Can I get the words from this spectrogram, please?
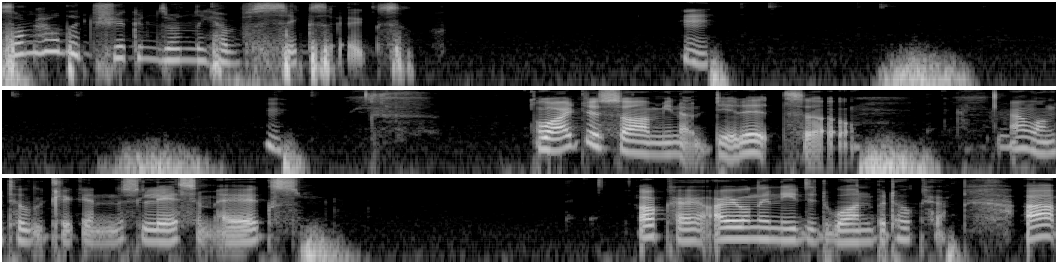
Somehow the chickens only have six eggs. Well, I just saw him, you know, did it, so how long till the chickens lay some eggs? Okay, I only needed one, but okay. Uh,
